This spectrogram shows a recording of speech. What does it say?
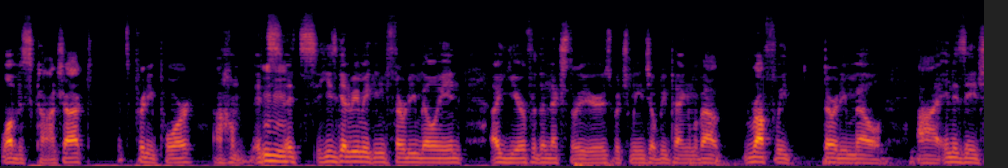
Love's contract. It's pretty poor. Um, it's Mhm. it's he's gonna be making thirty million a year for the next three years, which means you'll be paying him about roughly thirty mil uh, in his age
